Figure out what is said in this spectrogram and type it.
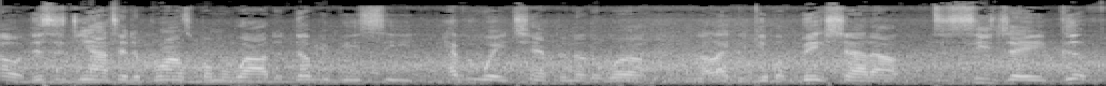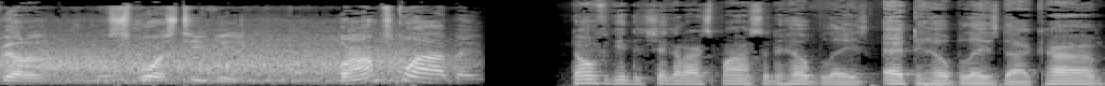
Yo, this is Deontay Bronze Bomber Wild, the WBC heavyweight champion of the world. And I'd like to give a big shout out to CJ Goodfella, Sports TV. Bomb Squad, baby. Don't forget to check out our sponsor, The Health Blaze, at thehealthblaze.com.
